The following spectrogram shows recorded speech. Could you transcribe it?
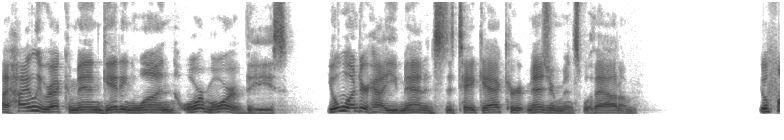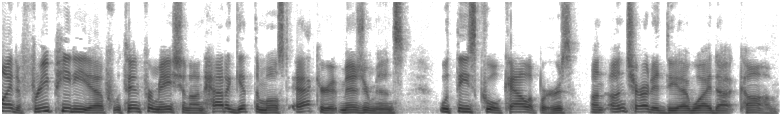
I highly recommend getting one or more of these. You'll wonder how you manage to take accurate measurements without them. You'll find a free PDF with information on how to get the most accurate measurements with these cool calipers on UnchartedDIY.com.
